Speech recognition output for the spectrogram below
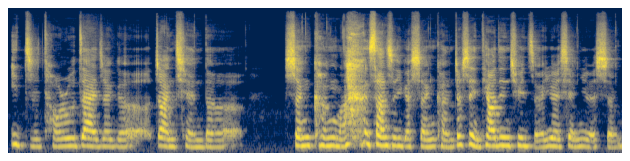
一直投入在这个赚钱的深坑嘛，算是一个深坑，就是你跳进去只会越陷越深。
